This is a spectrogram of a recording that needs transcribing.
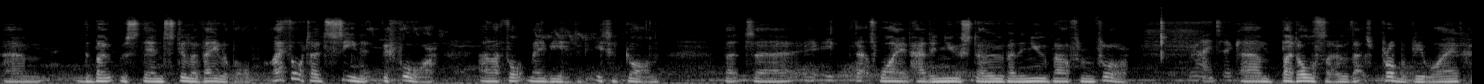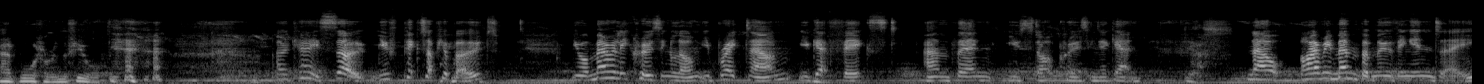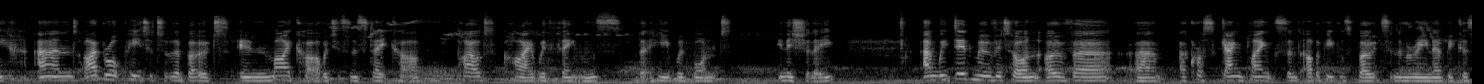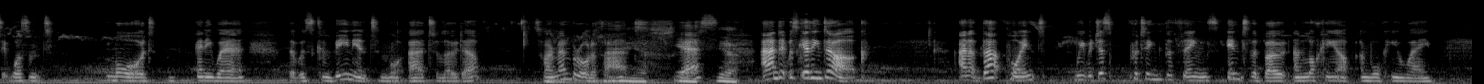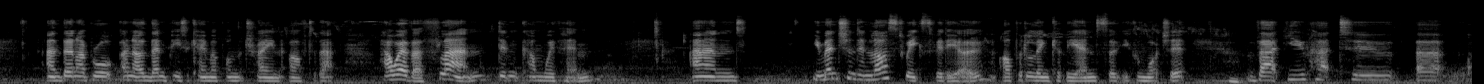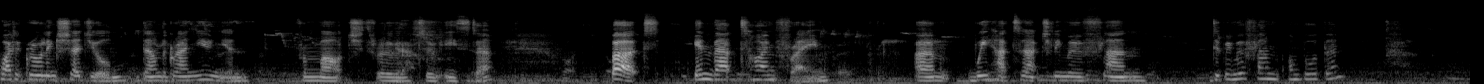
Um, the boat was then still available. I thought I'd seen it before, and I thought maybe it, it had gone, but uh, it, that's why it had a new stove and a new bathroom floor. Right, okay. Um, but also, that's probably why it had water in the fuel. Okay, so you've picked up your boat, you're merrily cruising along, you break down, you get fixed, and then you start cruising again. yes. Now, I remember moving in day and I brought Peter to the boat in my car, which is an estate car, piled high with things that he would want initially. And we did move it on over um, across gangplanks and other people's boats in the marina because it wasn't moored anywhere that was convenient to, mo- uh, to load up. So I remember all of that. Yes. Yes. Yeah. And it was getting dark. And at that point, we were just putting the things into the boat and locking up and walking away. And then I brought, and oh, then Peter came up on the train after that. However, Flan didn't come with him. And you mentioned in last week's video, I'll put a link at the end so that you can watch it, that you had to, uh, quite a grueling schedule down the Grand Union from March through Yes. to Easter. But in that time frame, um, we had to actually move Flan. Did we move Flan on board then?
